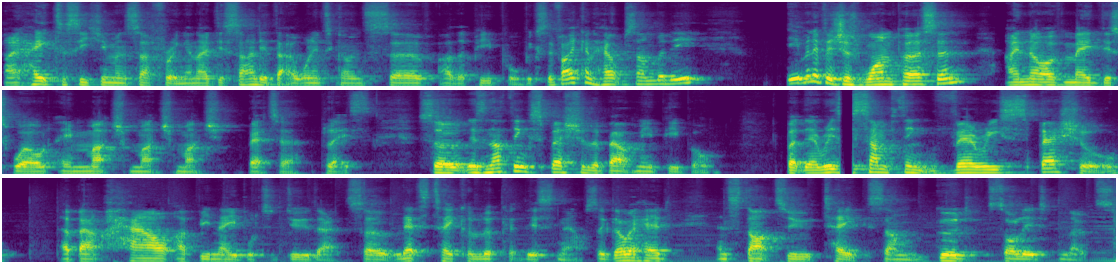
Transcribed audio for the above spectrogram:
I hate to see human suffering. And I decided that I wanted to go and serve other people because if I can help somebody, even if it's just one person, I know I've made this world a much, much, much better place. So there's nothing special about me, people, but there is something very special about how I've been able to do that. So let's take a look at this now. So go ahead and start to take some good, solid notes.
